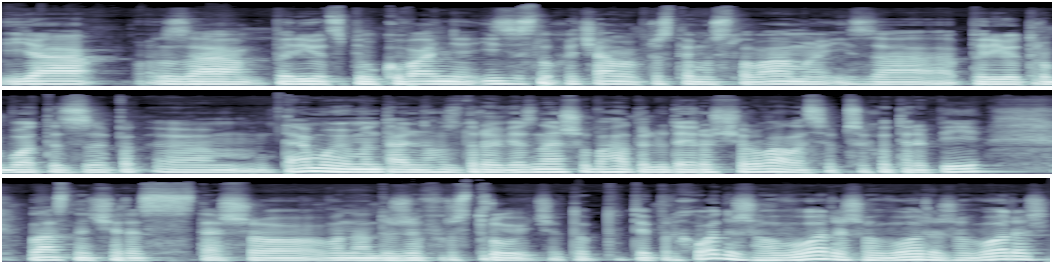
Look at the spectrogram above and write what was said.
я за період спілкування і зі слухачами, простими словами, і за період роботи з е, темою ментального здоров'я, я знаю, що багато людей розчарувалися в психотерапії, власне, через те, що вона дуже фруструюча. Тобто, ти приходиш, говориш, говориш, говориш.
